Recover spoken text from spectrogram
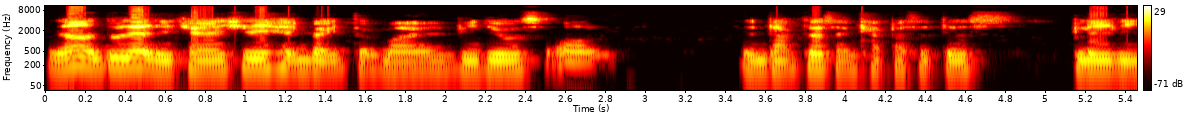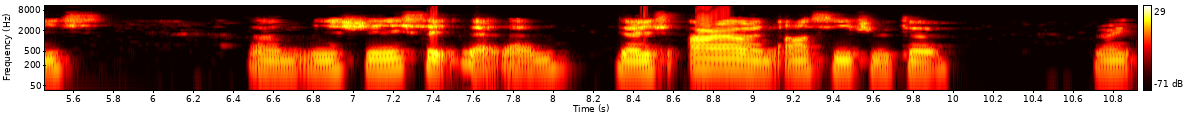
Now to do that you can actually head back to my videos on inductors and capacitors playlist. Um, it said that um, there is RL and RC filter, right?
